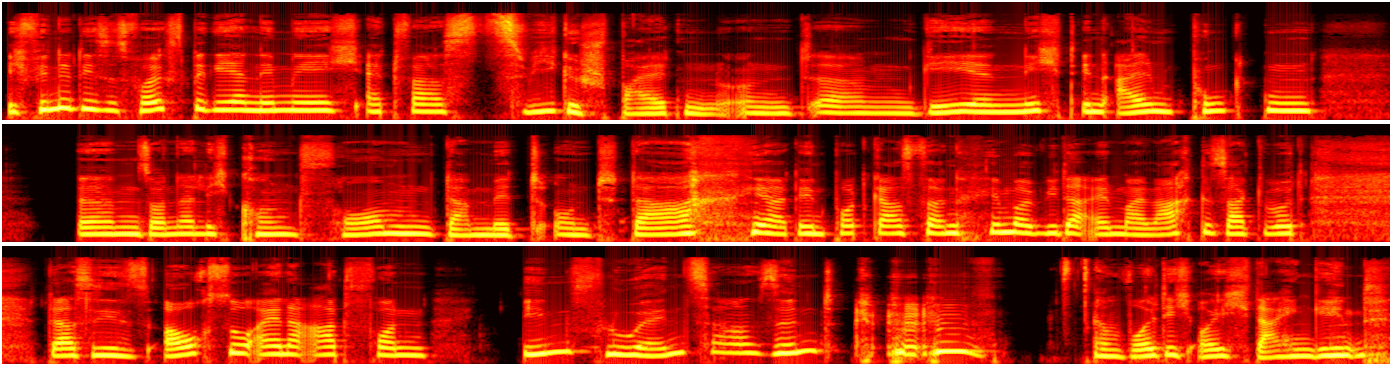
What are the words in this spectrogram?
Ich finde dieses Volksbegehren nämlich etwas zwiegespalten und ähm, gehe nicht in allen Punkten ähm, sonderlich konform damit und da ja den Podcastern immer wieder einmal nachgesagt wird, dass sie auch so eine Art von Influencer sind, wollte ich euch dahingehend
